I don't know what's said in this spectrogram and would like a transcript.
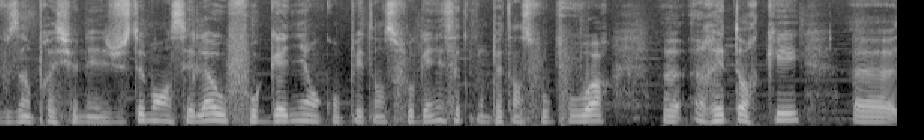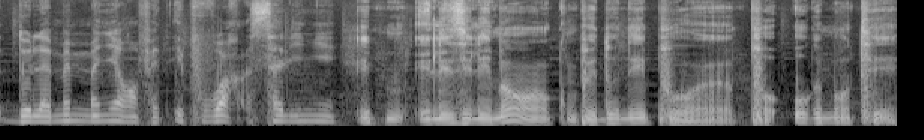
vous impressionner. Justement, c'est là où il faut gagner en compétence. Il faut gagner cette compétence. Il faut pouvoir euh, rétorquer euh, de la même manière, en fait, et pouvoir s'aligner. Et, et les éléments qu'on peut donner pour, euh, pour augmenter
